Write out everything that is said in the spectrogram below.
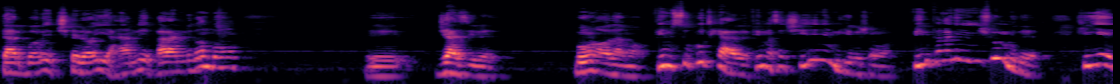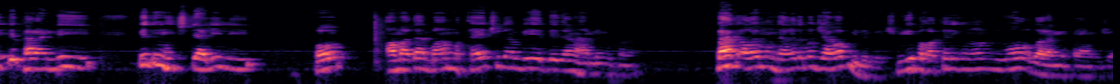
درباره چرایی حمله پرندگان به اون جزیره به اون آدما. فیلم سکوت کرده. فیلم مثلا چیزی نمیگه به شما. فیلم فقط این نشون میده که یه عده پرنده ای بدون هیچ دلیلی خب آمدن با هم متحد شدن به یه دارن حمله می‌کنن. بعد آقای منتقد ما جواب میده بهش. میگه به خاطر اینکه اونها مرغ دارن می‌خورن اونجا.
